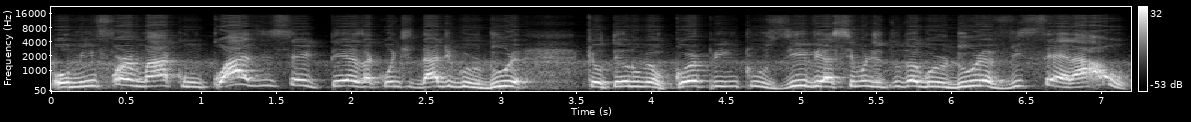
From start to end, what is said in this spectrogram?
ou me informar com quase certeza a quantidade de gordura que eu tenho no meu corpo, inclusive acima de tudo a gordura visceral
